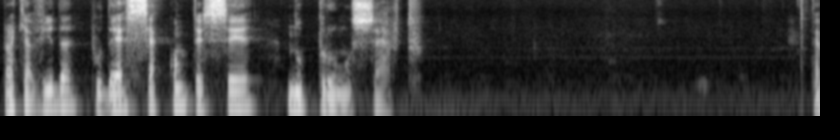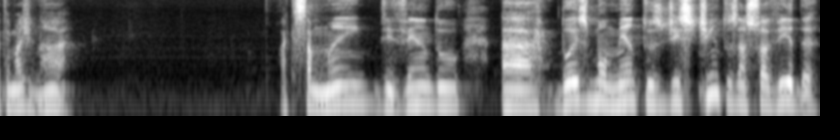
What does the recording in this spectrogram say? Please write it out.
para que a vida pudesse acontecer no prumo certo. Tenta imaginar essa mãe vivendo ah, dois momentos distintos na sua vida.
